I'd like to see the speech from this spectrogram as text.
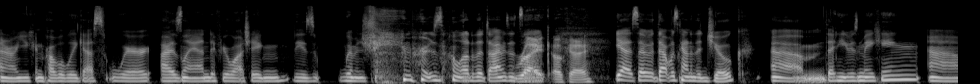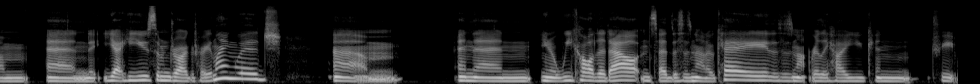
I don't know. You can probably guess where eyes land if you're watching these women streamers. a lot of the times, it's right. like okay. yeah, so that was kind of the joke um, that he was making. Um, and yeah, he used some derogatory language. Um, and then, you know, we called it out and said, this is not okay. This is not really how you can treat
